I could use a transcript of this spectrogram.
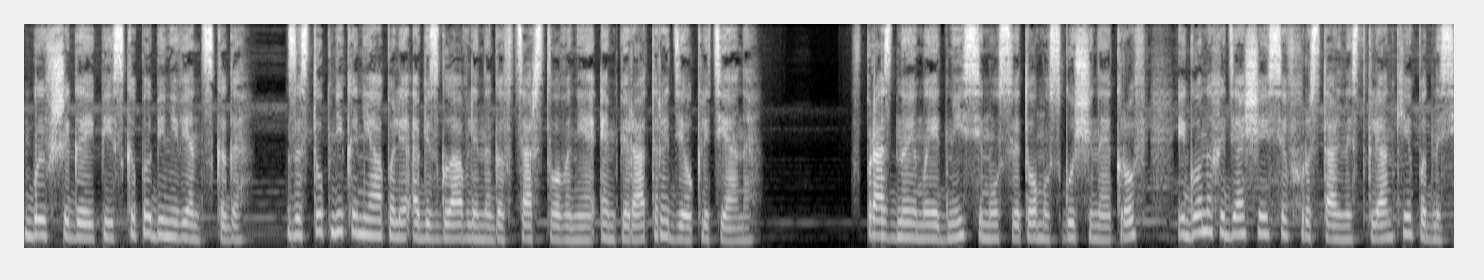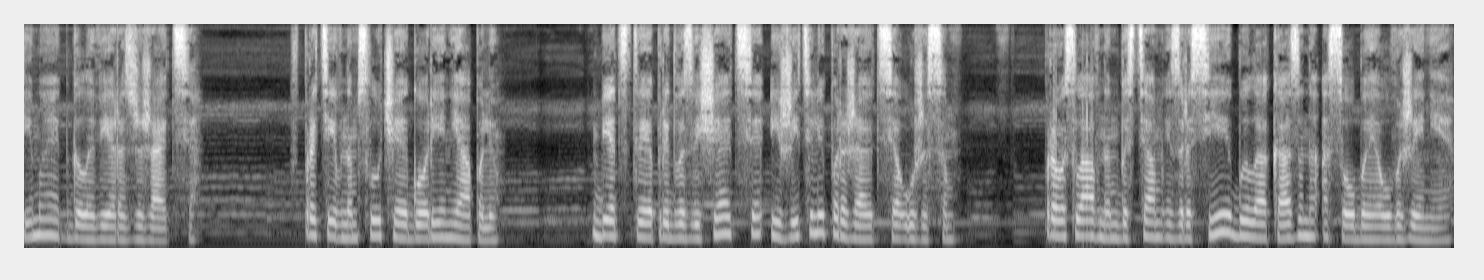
бывшего епископа Беневентского, заступника Неаполя обезглавленного в царствование императора Диоклетиана. В празднуемые дни сему святому сгущенная кровь, его находящаяся в хрустальной склянке, подносимая к голове, разжижается. В противном случае горе Неаполю. Бедствие предвозвещается, и жители поражаются ужасом. Православным гостям из России было оказано особое уважение.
